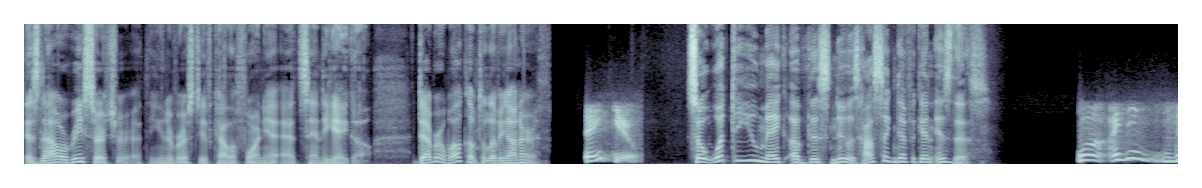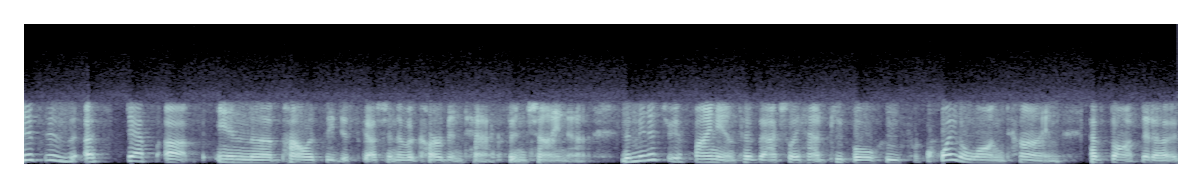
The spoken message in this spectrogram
is now a researcher at the University of California at San Diego. Deborah, welcome to Living on Earth. Thank you. So, what do you make of this news? How significant is this? Well, I think this is a step up in the policy discussion of a carbon tax in China. The Ministry of Finance has actually had people who, for quite a long time, have thought that a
